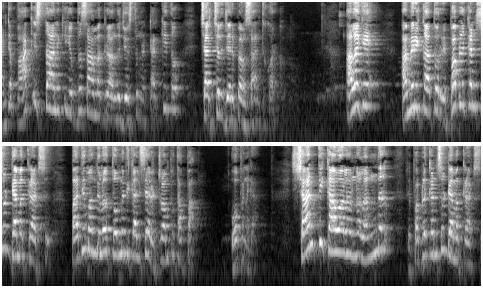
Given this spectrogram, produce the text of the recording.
అంటే పాకిస్తాన్కి యుద్ధ సామగ్రి అందజేస్తున్న టర్కీతో చర్చలు జరిపాం శాంతి కొరకు. అలాగే అమెరికాతో రిపబ్లికన్స్ డెమోక్రాట్స్ పది మందిలో తొమ్మిది కలిశారు ట్రంప్ తప్ప. ఓపెన్గా. శాంతి కావాలన్న వాళ్ళందరూ రిపబ్లికన్స్ డెమోక్రాట్స్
